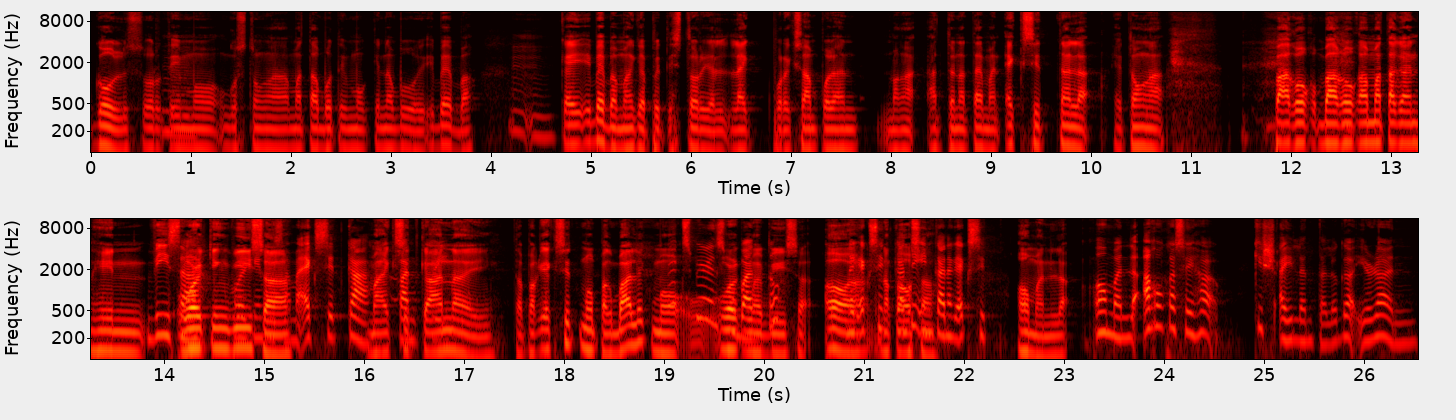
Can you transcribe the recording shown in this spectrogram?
goals or Mm. mo gusto nga matabot mo kinabuhi iba ba mm kay iba ba mga kapit istorya. Like for example han mga adto na time an exit na la. Ito nga bago bago ka mataganhin visa. working visa, ma-exit ka. ma-exit ka anay. Tapag exit mo pagbalik mo Na-experience mo work ba ma to? visa. Oh nag-exit ka nakausa. diin ka nag-exit? Oh man la. Oh man la. Ako kasi ha Kish Island talaga Iran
